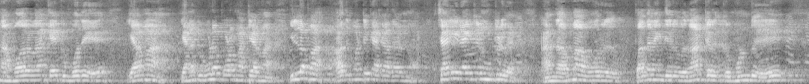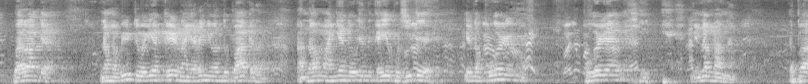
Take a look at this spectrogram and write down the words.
நான் முதல்லாம் கேட்கும்போது ஏமா எனக்கு கூட போட மாட்டேம்மா இல்லைப்பா அது மட்டும் கேட்காதன்னு சரி ரைட்டுன்னு விட்டுடுவேன் அந்த அம்மா ஒரு பதினைந்து இருபது நாட்களுக்கு முன்பு வராங்க. நம்ம வீட்டு வழியாக கீழே நான் இறங்கி வந்து பார்க்குறேன். அந்த அம்மா அங்கேருந்து உயர்ந்து கையை பிடிச்சிட்டு என்னை புகழணும் புகழ என்னம்மாங்க எப்பா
